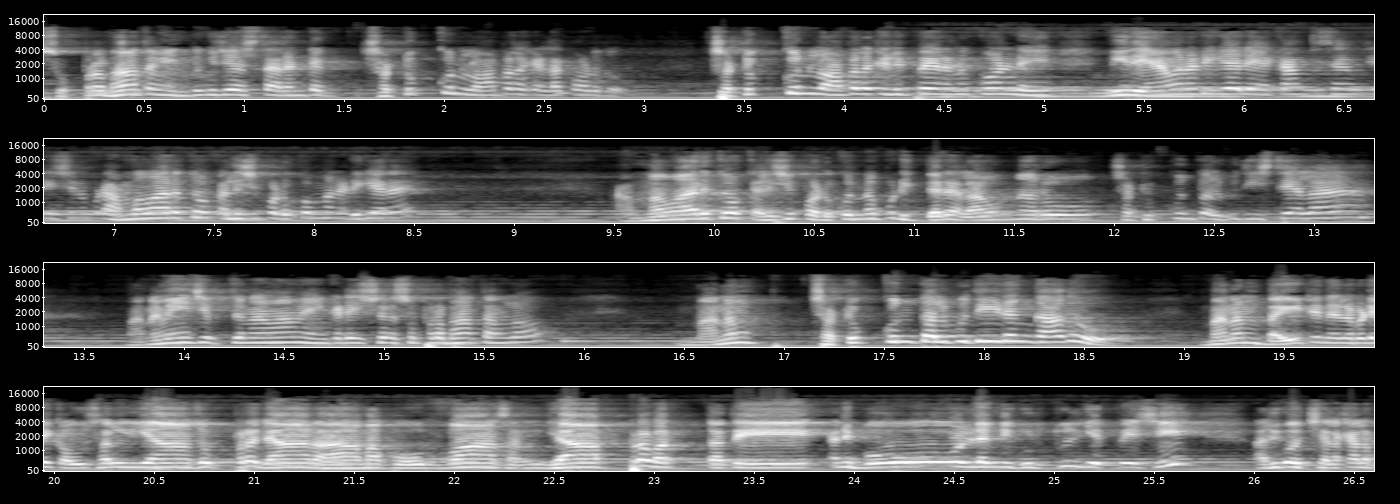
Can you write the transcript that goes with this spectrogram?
సుప్రభాతం ఎందుకు చేస్తారంటే చటుక్కుని లోపలికి వెళ్ళకూడదు. చటుక్కుని లోపలికి వెళ్ళిపోయారనుకోండి మీరు ఏమని అడిగారు? ఏకాంత సేవ చేసినప్పుడు అమ్మవారితో కలిసి పడుకోమని అడిగారా? అమ్మవారితో కలిసి పడుకున్నప్పుడు ఇద్దరు ఎలా ఉన్నారో చటుక్కుని తలుపు తీస్తే ఎలా? మనమే చెప్తున్నామా వెంకటేశ్వర సుప్రభాతంలో? మనం చటుక్కుని తలుపు తీయడం కాదు. మనం బయట నిలబడి కౌసల్యా సుప్రజా రామ పూర్వ సంధ్యా ప్రవర్తతే అని బోల్డన్ని గుర్తులు చెప్పేసి అదిగో చిలకల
